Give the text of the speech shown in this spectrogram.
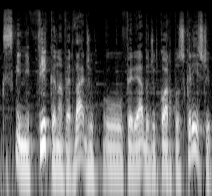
que significa, na verdade, o feriado de Corpus Christi?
